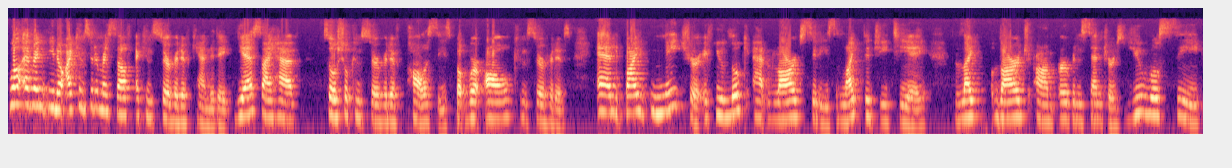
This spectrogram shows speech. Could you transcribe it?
Well, Evan, you know, I consider myself a conservative candidate. Yes, I have social conservative policies, but we're all conservatives. And by nature, if you look at large cities like the GTA, like large um, urban centers, you will see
